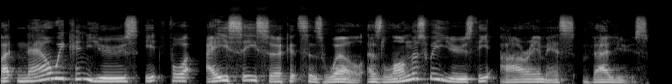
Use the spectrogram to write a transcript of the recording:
but now we can use it for AC circuits as well, as long as we use the RMS values.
